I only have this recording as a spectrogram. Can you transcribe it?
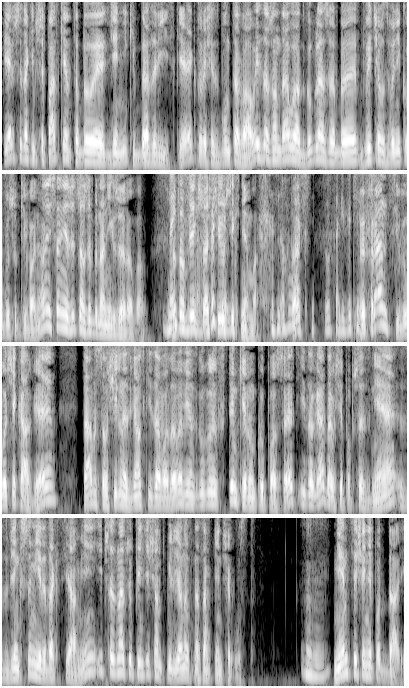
pierwszy takim przypadkiem to były dzienniki brazylijskie, które się zbuntowały i zażądały od Google'a, żeby wyciął z wyników wyszukiwania. Oni sobie nie życzą, żeby na nich żerował. No, no to w większości już ich nie ma. No tak? właśnie, zostali wycięci. We Francji było ciekawie, tam są silne związki zawodowe, więc Google w tym kierunku poszedł i dogadał się poprzez nie z większymi redakcjami i przeznaczył 50 milionów na zamknięcie ust. Mhm. Niemcy się nie poddali.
